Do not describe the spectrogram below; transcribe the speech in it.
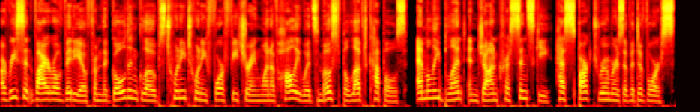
A recent viral video from the Golden Globes 2024 featuring one of Hollywood's most beloved couples, Emily Blunt and John Krasinski, has sparked rumors of a divorce.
